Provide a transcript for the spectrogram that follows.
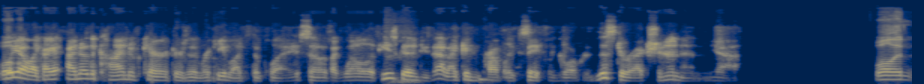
Well, Well- yeah, like I, I know the kind of characters that Ricky likes to play. So it's like, well, if he's going to do that, I can probably safely go over this direction. And yeah, Well, and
